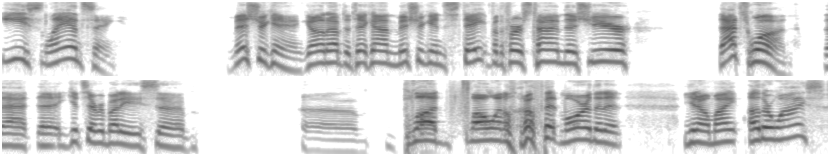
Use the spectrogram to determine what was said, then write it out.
East Lansing. Michigan going up to take on Michigan State for the first time this year. That's one that uh, gets everybody's uh, uh, blood flowing a little bit more than it, you know, my otherwise.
